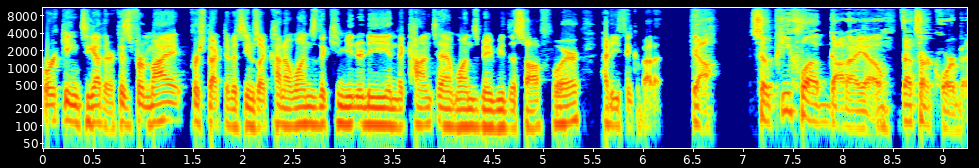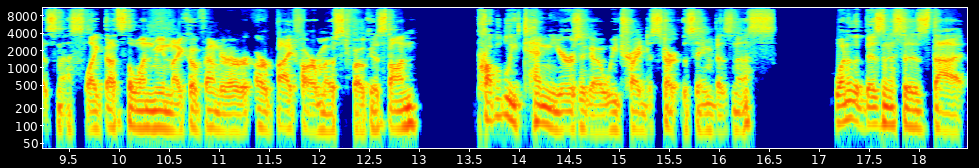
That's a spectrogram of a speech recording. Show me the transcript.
working together? Because from my perspective, it seems like kind of one's the community and the content, one's maybe the software. How do you think about it? Yeah. So pclub.io, that's our core business. Like that's the one me and my co-founder are, are by far most focused on probably 10 years ago, we tried to start the same business. One of the businesses that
